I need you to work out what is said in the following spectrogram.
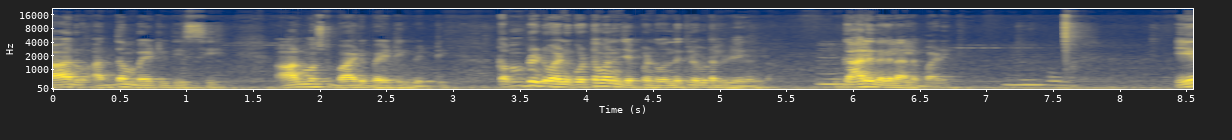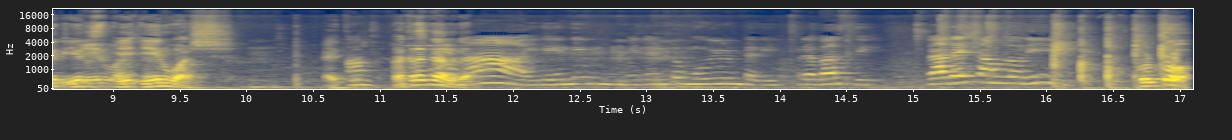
కారు అద్దం బయటికి తీసి ఆల్మోస్ట్ బాడీ బయటికి పెట్టి కంప్లీట్ వాడిని కొట్టమని చెప్పండి వంద కిలోమీటర్ల వేగంలో గాలి తగలాలి బాడీకి. Air air air wash. అయితే రకరకాలుగా. ఆ, ఇదేంది మీరేంటో మూవీ ఉంటది ప్రభాస్ది. రాధేశ్యామ్లోని. కొట్టుకో.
